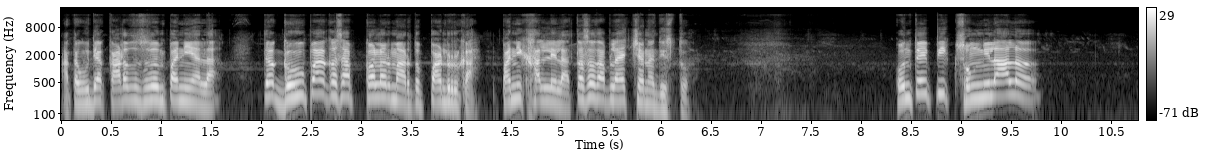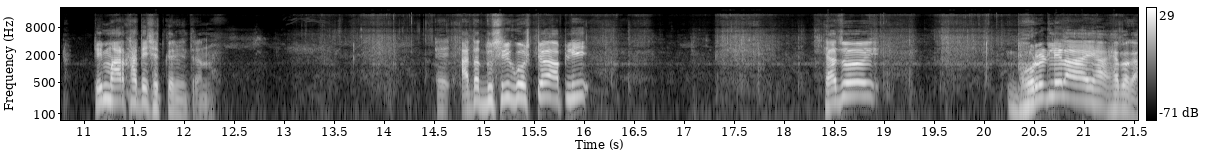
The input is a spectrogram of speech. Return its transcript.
आता उद्या काढत असं पाणी आला तर गहू पा कसा कलर मारतो पांढुरका पाणी खाल्लेला तसंच आपला ह्या चना दिसतो. कोणतंही पीक सोंगणीला आलं ते मार खाते शेतकरी मित्रांनो. आता दुसरी गोष्ट आपली ह्या जो भोरडलेला आहे हा हे बघा.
